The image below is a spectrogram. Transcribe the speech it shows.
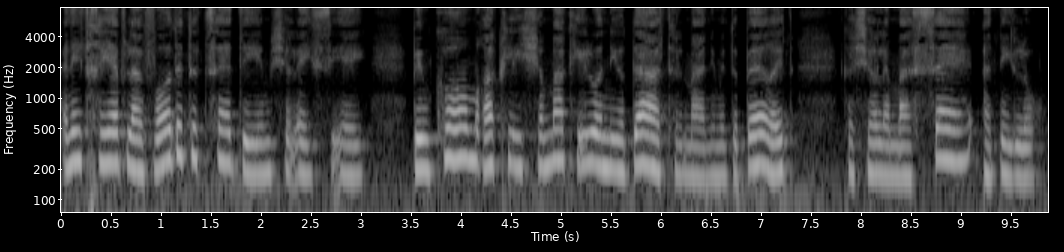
אני אתחייב לעבוד את הצעדים של ACA, במקום רק להישמע כאילו אני יודעת על מה אני מדברת, כאשר למעשה אני לא.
